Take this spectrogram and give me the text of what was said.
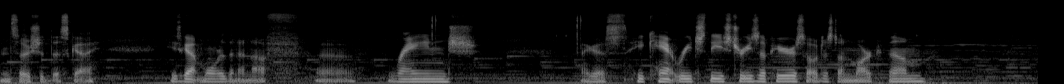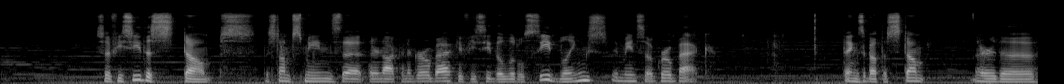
And so should this guy. He's got more than enough uh, range. I guess he can't reach these trees up here, so I'll just unmark them. So if you see the stumps, the stumps means that they're not going to grow back. If you see the little seedlings, it means they'll grow back things about the stump or the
